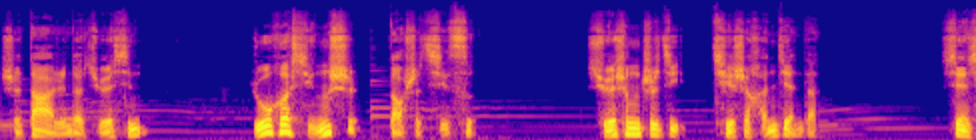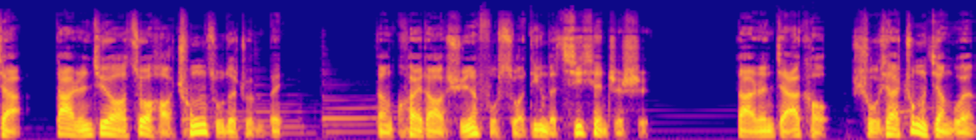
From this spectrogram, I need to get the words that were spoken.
是大人的决心，如何行事倒是其次。学生之计其实很简单。现下大人就要做好充足的准备，等快到巡抚所定的期限之时，大人假口属下众将官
